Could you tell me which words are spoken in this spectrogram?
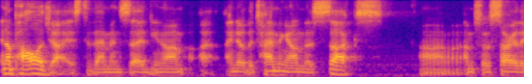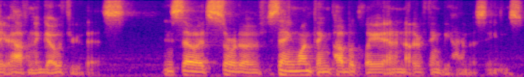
and apologized to them and said, you know, I'm, i know the timing on this sucks. Uh, I'm so sorry that you're having to go through this. And so it's sort of saying one thing publicly and another thing behind the scenes.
